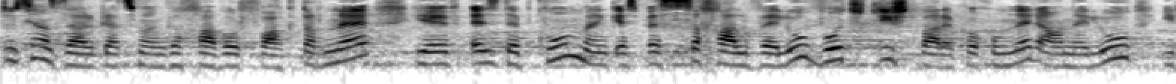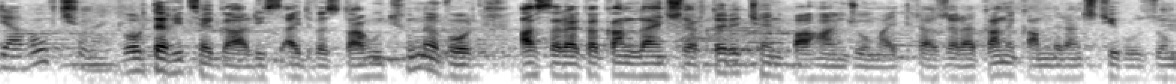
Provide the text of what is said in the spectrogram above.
պետության զարգացման գլխավոր ֆակտորն է եւ այս դեպքում մենք այսպես սխալվելու ոչ ճիշտ բարեփոխումներ անելու իրավունք չունենք։ Որտեղից է գալիս այդ վստահությունը, որ հասարակական լայն շերտերը չեն պահանջում այդ հրաժարականը կամ նրանց չի հուզում։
